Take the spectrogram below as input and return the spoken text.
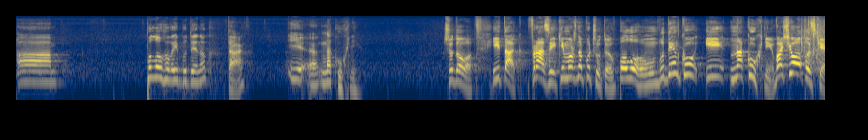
А, пологовий будинок. Так. І е, на кухні. Чудово. І так, фрази, які можна почути в пологовому будинку і на кухні. Ваші оплески.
